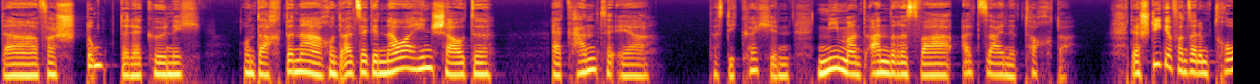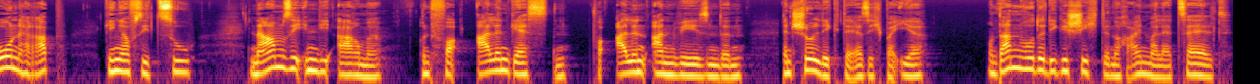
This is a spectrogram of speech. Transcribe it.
Da verstummte der König und dachte nach, und als er genauer hinschaute, erkannte er, dass die Köchin niemand anderes war als seine Tochter. Da stieg er von seinem Thron herab, ging auf sie zu, nahm sie in die Arme, und vor allen Gästen, vor allen Anwesenden, entschuldigte er sich bei ihr. Und dann wurde die Geschichte noch einmal erzählt.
